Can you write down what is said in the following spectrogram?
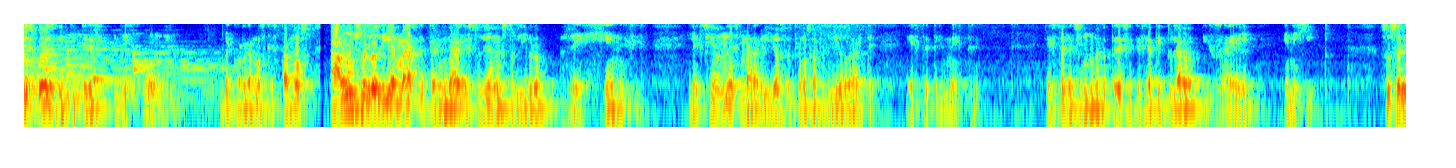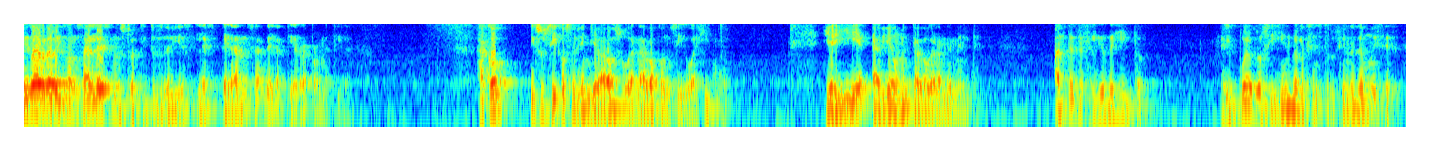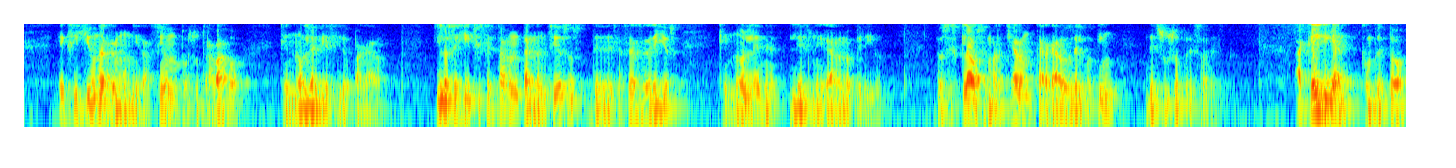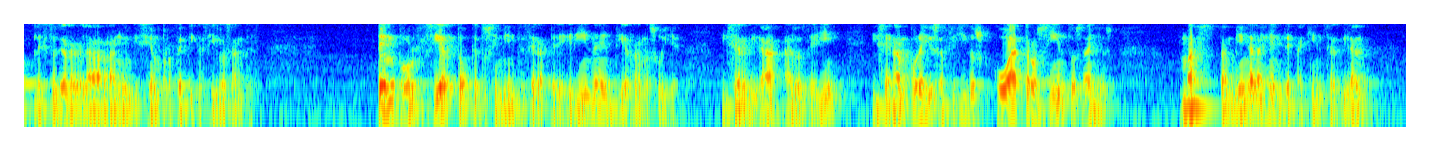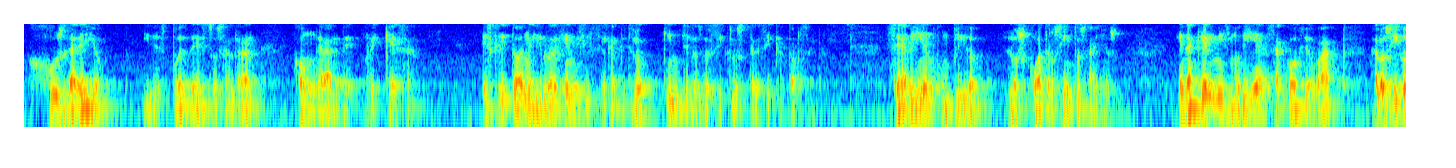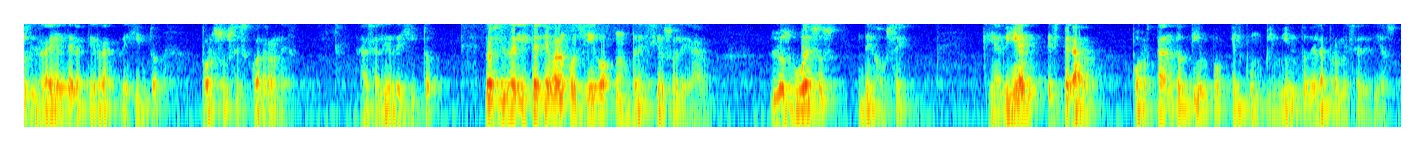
es jueves 23 de junio. Recordemos que estamos a un solo día más de terminar el estudio de nuestro libro de Génesis. Lecciones maravillosas que hemos aprendido durante este trimestre. Esta lección número 13 que se ha titulado Israel en Egipto. Su servidor David González, nuestro título de hoy es La esperanza de la tierra prometida. Jacob y sus hijos habían llevado su ganado consigo a Egipto, y allí había aumentado grandemente. Antes de salir de Egipto, el pueblo, siguiendo las instrucciones de Moisés, exigió una remuneración por su trabajo que no le había sido pagado. Y los egipcios estaban tan ansiosos de deshacerse de ellos que no les negaron lo pedido. Los esclavos se marcharon cargados del botín de sus opresores. Aquel día completó la historia revelada a Abraham en visión profética siglos antes. Ten por cierto que tu simiente será peregrina en tierra no suya, y servirá a los de allí, y serán por ellos afligidos cuatrocientos años. Mas también a la gente a quien servirán juzgaré yo, y después de esto saldrán con grande riqueza escrito en el libro de Génesis, el capítulo 15, los versículos 13 y 14. Se habían cumplido los 400 años. En aquel mismo día sacó Jehová a los hijos de Israel de la tierra de Egipto por sus escuadrones. Al salir de Egipto, los israelitas llevaron consigo un precioso legado, los huesos de José, que habían esperado por tanto tiempo el cumplimiento de la promesa de Dios,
